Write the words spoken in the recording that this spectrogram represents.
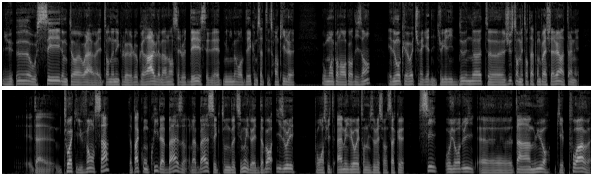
du E au C, donc voilà, étant donné que le, le Graal, maintenant, c'est le D, c'est être minimum en D, comme ça, tu es tranquille au moins pendant encore 10 ans. Et donc, euh, ouais, tu vas gagner, tu vas gagner deux notes euh, juste en mettant ta pompe à chaleur. mais toi qui vends ça, t'as pas compris la base. La base, c'est que ton bâtiment, il doit être d'abord isolé pour ensuite améliorer ton isolation. C'est-à-dire que si aujourd'hui, euh, tu as un mur qui est poivre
